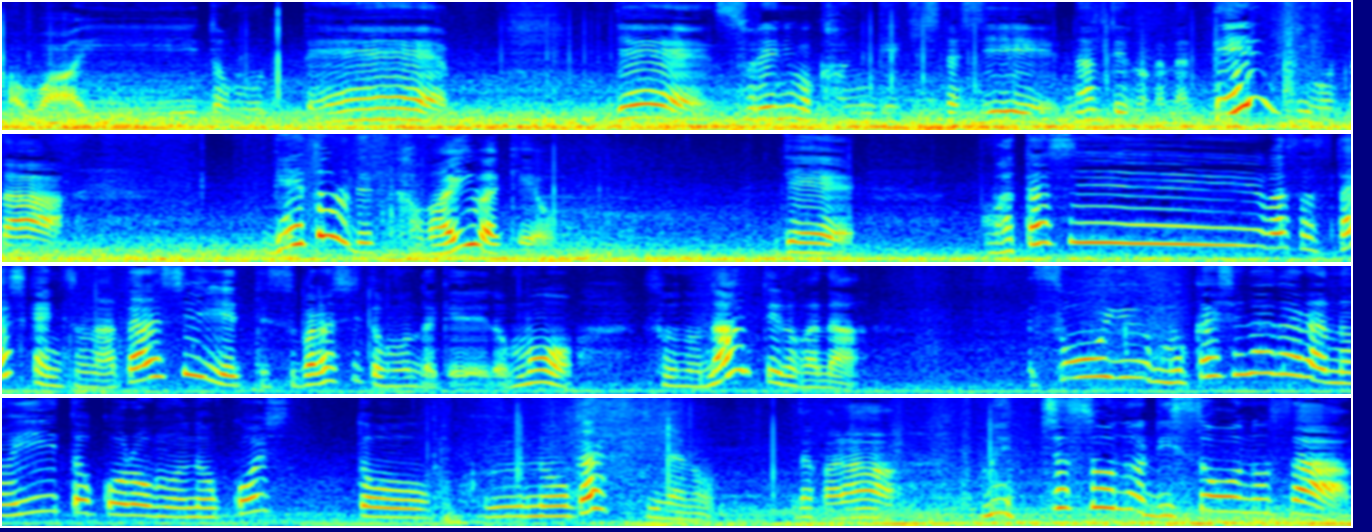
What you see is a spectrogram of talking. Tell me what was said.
かわいいと思って。でそれにも感激したし何ていうのかな電気もさレトロです可愛いわけよ。で私はさ確かにその新しい家って素晴らしいと思うんだけれどもその何ていうのかなそういう昔ながらのいいところも残しておくのが好きなの。だからめっちゃその理想のさ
